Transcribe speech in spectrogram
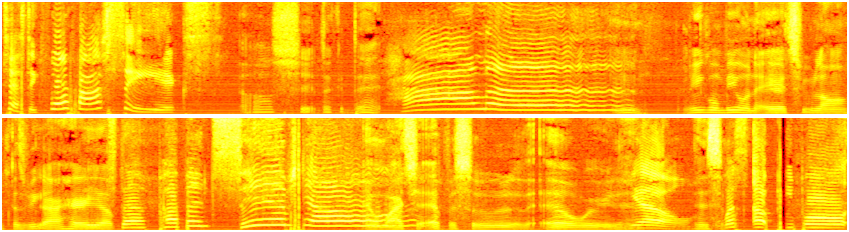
Testing four, five, six. Oh, shit, look at that. Holla. Mm. We ain't gonna be on the air too long because we gotta hurry It's up the and Sip Show. and watch an episode of the L word. and- Yo, This- what's up, people?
